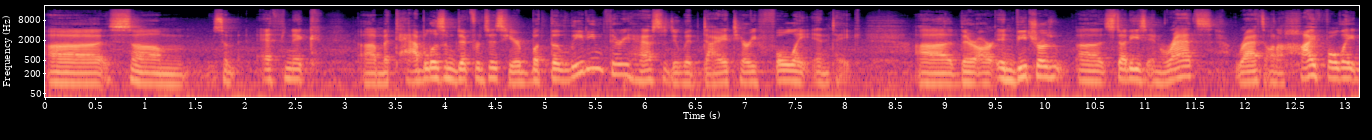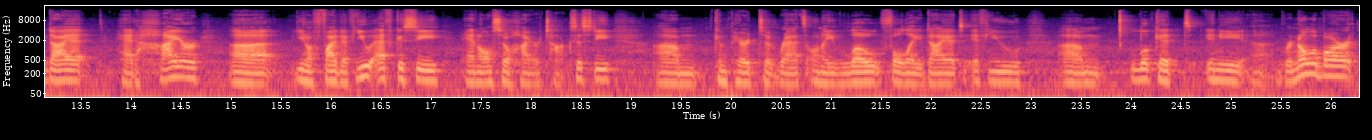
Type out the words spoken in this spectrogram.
uh, some some ethnic uh, metabolism differences here, but the leading theory has to do with dietary folate intake. Uh, there are in vitro uh, studies in rats. Rats on a high folate diet had higher, uh, you know, 5FU efficacy and also higher toxicity um, compared to rats on a low folate diet. If you um, look at any uh, granola bar,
